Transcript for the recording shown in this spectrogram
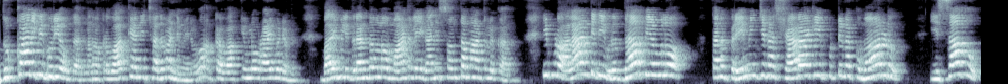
దుఃఖానికి గురి అవుతారు. మనం అక్కడ వాక్యాన్ని చదవండి మీరు. అక్కడ వాక్యంలో వ్రాయబడి ఉంటుంది. బైబిల్ గ్రంథంలో మాటలే కానీ సొంత మాటలు కాదు. ఇప్పుడు అలాంటిది వృద్ధాప్యంలో తను ప్రేమించిన షారాకి పుట్టిన కుమారుడు ఇస్సాకు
